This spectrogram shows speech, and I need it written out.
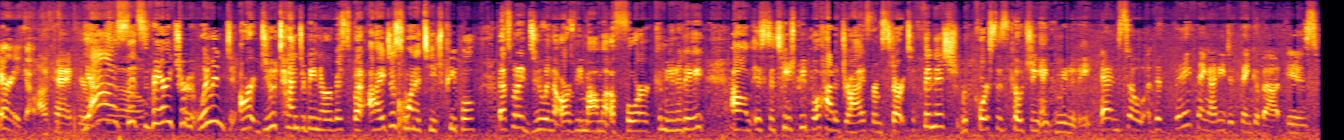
There you go. Okay. Here Yes, we go. it's very true. Women do, are, do tend to be nervous, but I just want to teach people. That's what I do in the RV Mama of Four community, um, is to teach people how to drive from start to finish with courses, coaching, and community. And so the main thing I need to think about is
